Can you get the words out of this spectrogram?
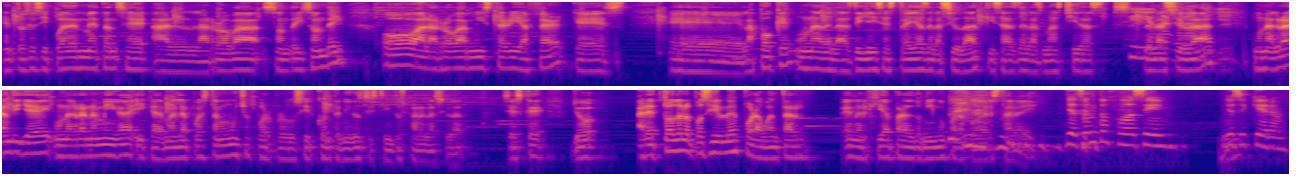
Entonces, si pueden, métanse al arroba Sunday Sunday o al arroba Mystery Affair, que es eh, la Poke, una de las DJs estrellas de la ciudad, quizás de las más chidas Sí, de la ciudad. DJ. Una gran DJ, una gran amiga y que además le apuesta mucho por producir contenidos distintos para la ciudad. Así es que yo haré todo lo posible por aguantar energía para el domingo para poder estar ahí. Ya se antojó, sí. Yo sí quiero.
